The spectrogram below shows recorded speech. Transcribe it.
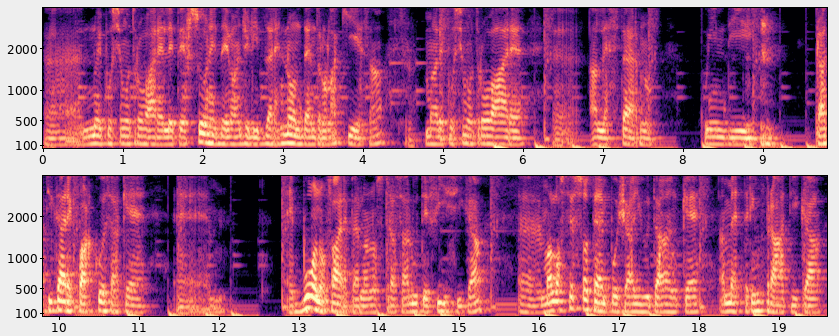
eh, noi possiamo trovare le persone da evangelizzare non dentro la chiesa, Sì. ma le possiamo trovare eh, all'esterno. Quindi praticare qualcosa che ehm, è buono fare per la nostra salute fisica, eh, ma allo stesso tempo ci aiuta anche a mettere in pratica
